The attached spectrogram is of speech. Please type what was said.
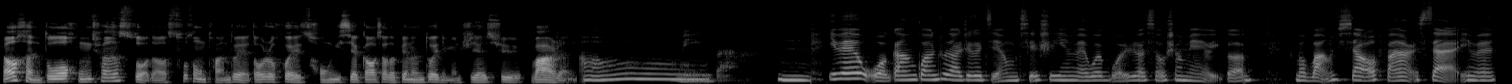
然后很多红圈所的诉讼团队都是会从一些高校的辩论队里面直接去挖人。哦，明白。嗯，因为我刚关注到这个节目，其实是因为微博热搜上面有一个。王潇凡尔赛？因为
